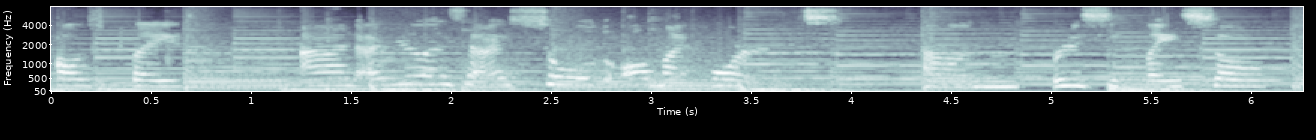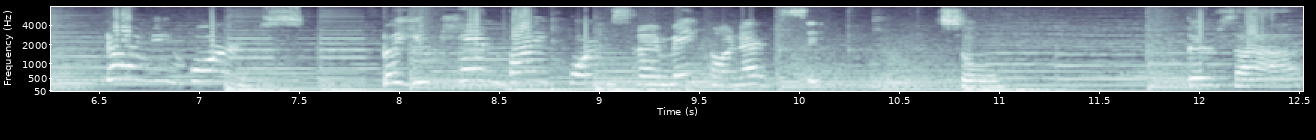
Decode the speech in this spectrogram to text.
cosplays, and I realized that I sold all my horns um, recently, so I have any horns. But you can buy horns that I make on Etsy, so there's that.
